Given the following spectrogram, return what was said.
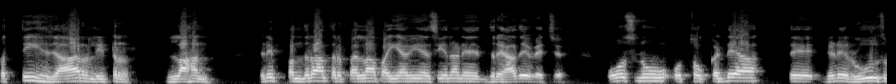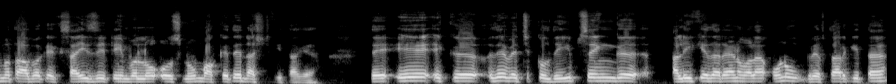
32000 ਲੀਟਰ ਲਾਹਨ ਜਿਹੜੇ 15 ਤਰਪੈਲਾਂ ਪਾਈਆਂ ਹੋਈਆਂ ਸੀ ਇਹਨਾਂ ਨੇ ਦਰਿਆ ਦੇ ਵਿੱਚ। ਉਸ ਨੂੰ ਉੱਥੋਂ ਕੱਢਿਆ ਤੇ ਜਿਹੜੇ ਰੂਲਸ ਮੁਤਾਬਕ ਐਕਸਾਈਜ਼ ਦੀ ਟੀਮ ਵੱਲੋਂ ਉਸ ਨੂੰ ਮੌਕੇ ਤੇ ਨਸ਼ਟ ਕੀਤਾ ਗਿਆ। ਤੇ ਇਹ ਇੱਕ, ਇਹਦੇ ਵਿੱਚ ਕੁਲਦੀਪ ਸਿੰਘ ਅਲੀਕੇ ਦਾ ਰਹਿਣ ਵਾਲਾ, ਉਹਨੂੰ ਗ੍ਰਿਫਤਾਰ ਕੀਤਾ ਹੈ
